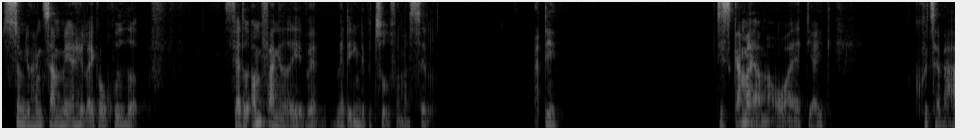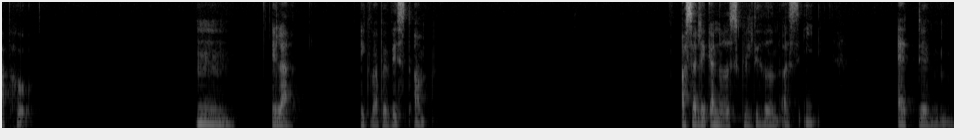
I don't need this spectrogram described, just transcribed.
Som jo hang sammen med, at jeg heller ikke overhovedet havde fattet omfanget af, hvad, hvad det egentlig betød for mig selv. Og det, det skammer jeg mig over, at jeg ikke kunne tage vare på. Mm. Eller ikke var bevidst om. Og så ligger noget af skyldigheden også i, at øhm,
